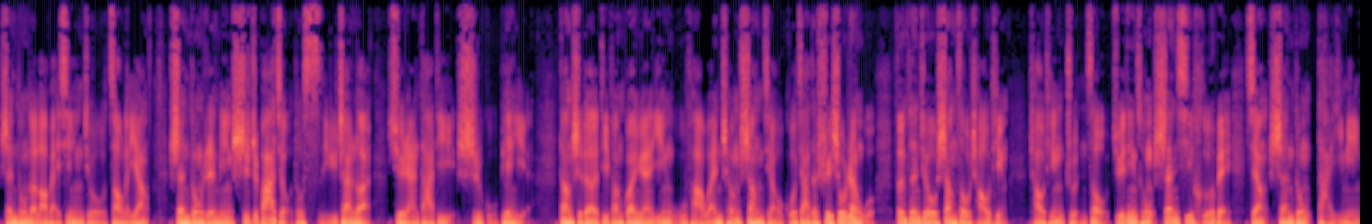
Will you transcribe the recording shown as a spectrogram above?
山东的老百姓就遭了殃，山东人民十之八九都死于战乱，血染大地，尸骨遍野。当时的地方官员因无法完成上缴国家的税收任务，纷纷就上奏朝廷，朝廷准奏，决定从山西、河北向山东大移民。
